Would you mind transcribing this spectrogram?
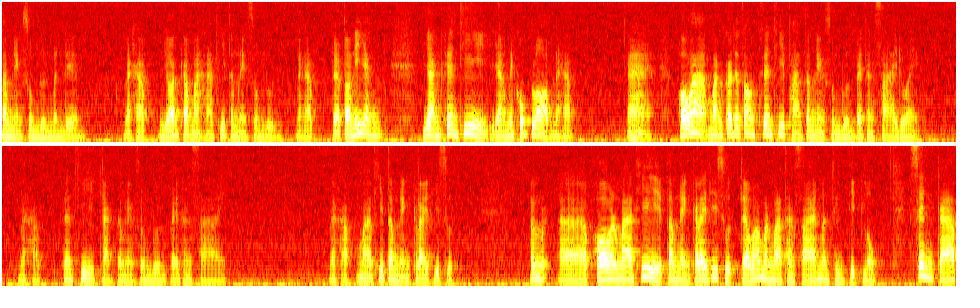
ตำแหน่งสมดุลเหมือนเดิมนะครับ ย้อนกลับมาหาที่ตำแหน่งสมดุลนะครับ แต่ตอนนี้ยังยังเคลื่อนที่ยังไม่ครบรอบนะครับอ่าเพราะว่ามันก็จะต้องเคลื่อนที่ผ่านตำแหน่งสมดุลไปทางซ้ายด้วยนะครับ เคลื่อนที่จากตำแหน่งสมดุลไปทางซ้ายนะครับมาที่ตำแหน่งไกลที่สุดพอมันมาที่ตำแหน่งไกลที่สุด แต่ว่ามันมาทางซ้ายมันถึงติดลบ เส้นกราฟ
